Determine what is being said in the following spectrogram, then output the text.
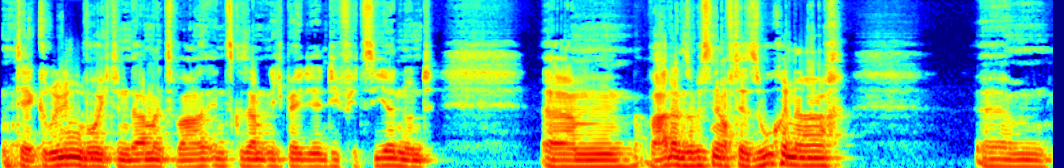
der Grünen, wo ich denn damals war, insgesamt nicht mehr identifizieren und ähm, war dann so ein bisschen auf der Suche nach ähm,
